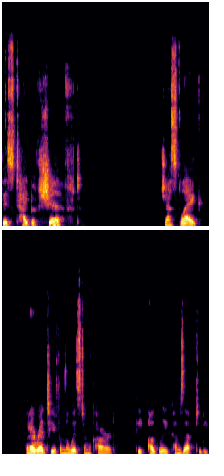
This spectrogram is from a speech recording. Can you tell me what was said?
this type of shift, just like what I read to you from the wisdom card. The ugly comes up to be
